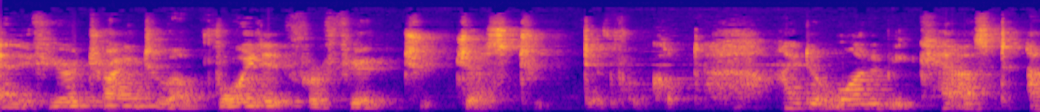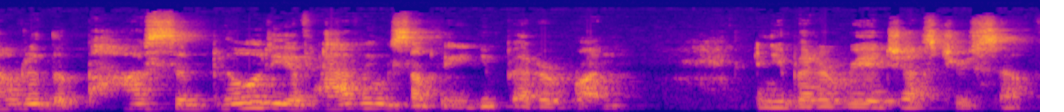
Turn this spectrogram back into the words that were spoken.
And if you're trying to avoid it for fear it's just too difficult, I don't want to be cast out of the possibility of having something, you better run and you better readjust yourself.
